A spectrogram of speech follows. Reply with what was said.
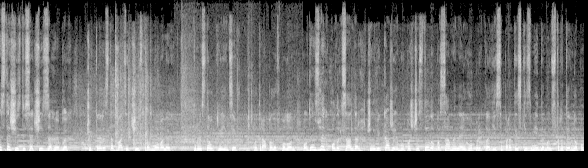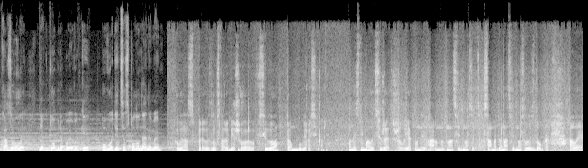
«366 загиблих, 426 травмованих, 300 українців потрапили в полон. Один з них Олександр. Чоловік каже, йому пощастило, бо саме на його прикладі сепаратистські змі демонстративно показували, як добре бойовики поводяться з полоненими. Коли нас перевезли в Старобєшево в СІЗО, там були росіяни. Вони знімали сюжет, що як вони гарно до нас відносяться. Саме до нас відносились добре. Але е,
